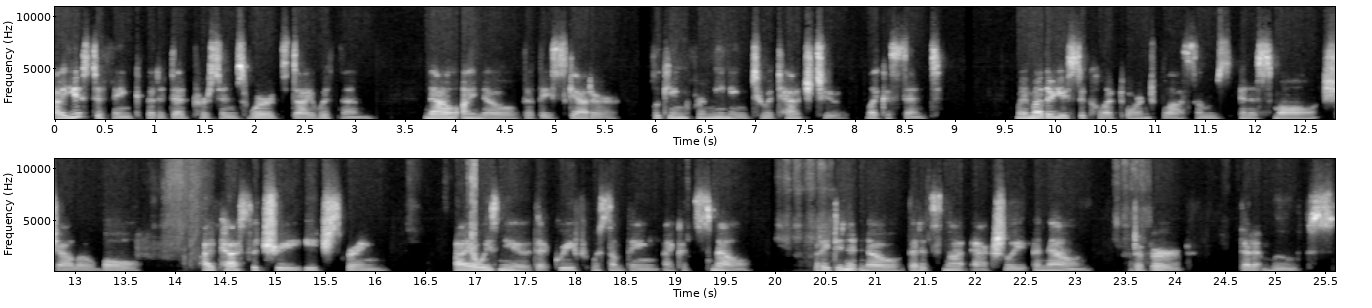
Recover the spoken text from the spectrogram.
I used to think that a dead person's words die with them. Now I know that they scatter, looking for meaning to attach to, like a scent. My mother used to collect orange blossoms in a small, shallow bowl. I passed the tree each spring. I always knew that grief was something I could smell, but I didn't know that it's not actually a noun, but a verb, that it moves.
